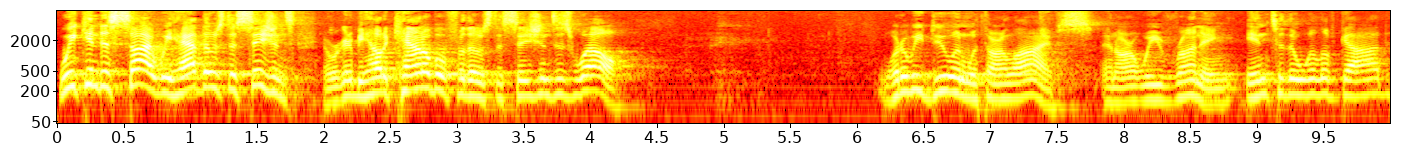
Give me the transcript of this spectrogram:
We can decide. We have those decisions, and we're going to be held accountable for those decisions as well. What are we doing with our lives? And are we running into the will of God,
